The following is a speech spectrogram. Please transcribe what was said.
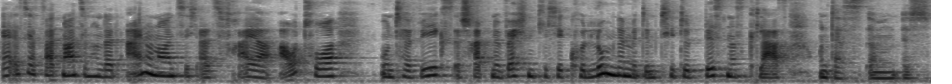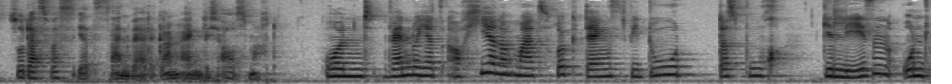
er ist jetzt seit 1991 als freier Autor unterwegs. Er schreibt eine wöchentliche Kolumne mit dem Titel Business Class und das ähm, ist so das, was jetzt seinen Werdegang eigentlich ausmacht. Und wenn du jetzt auch hier nochmal zurückdenkst, wie du das Buch gelesen und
